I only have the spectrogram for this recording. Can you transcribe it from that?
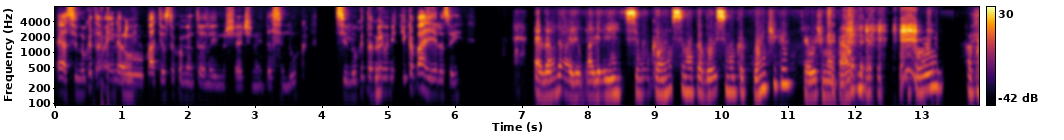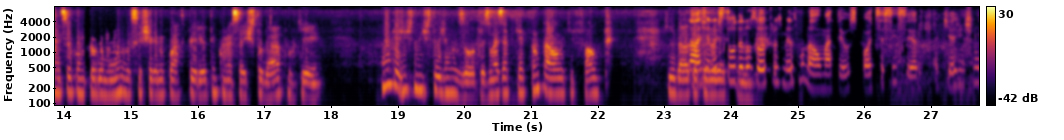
É, a sinuca também, né? O Matheus tá comentando aí no chat, né, da sinuca. Sinuca também unifica barreiras aí. É verdade, eu paguei sinuca 1, sinuca 2, sinuca quântica, que é a última etapa. Foi aconteceu com todo mundo, você chega no quarto período tem que começar a estudar, porque não que a gente não estude nos outros, mas é porque é tanta aula que falta que dá Não, a gente não estuda nos outros mesmo não, Matheus, pode ser sincero. Aqui a gente não,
